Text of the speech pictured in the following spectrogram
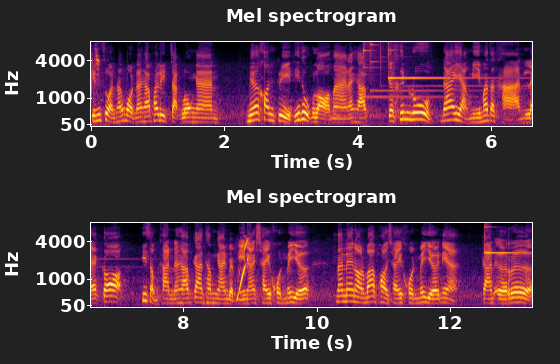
ชิ้นส่วนทั้งหมดนะครับ ผลิตจากโรงงานเนื้อคอนกรีตที่ถูกหล่อมานะครับ จะขึ้นรูปได้อย่างมีมาตรฐานและก็ที่สำคัญนะครับ การทำงานแบบนี้นะใช้คนไม่เยอะ นั่นแน่นอนว่าพอใช้คนไม่เยอะเนี่ย การเออร์เรอร์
